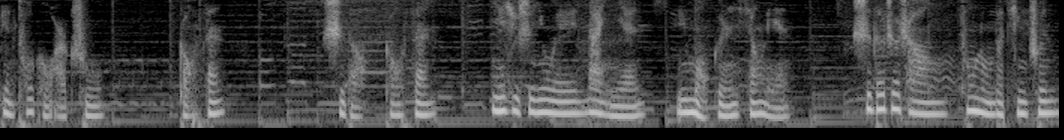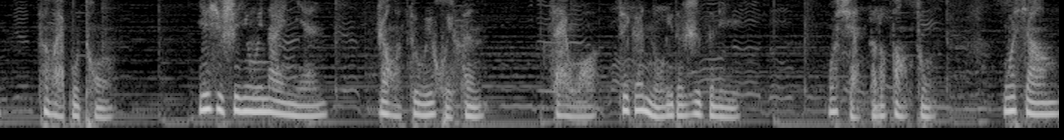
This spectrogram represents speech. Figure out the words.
便脱口而出：高三。是的，高三。也许是因为那一年与某个人相连，使得这场从容的青春分外不同。也许是因为那一年，让我最为悔恨，在我最该努力的日子里，我选择了放纵。我想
